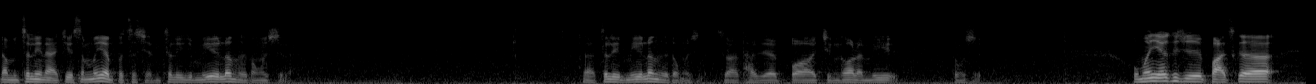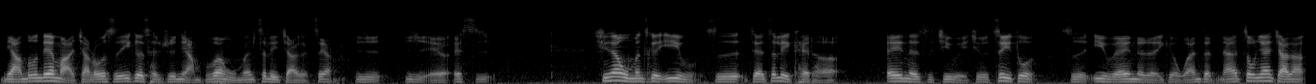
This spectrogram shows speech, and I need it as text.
那么这里呢就什么也不执行，这里就没有任何东西了。是吧？这里没有任何东西，是吧？它就把警告了没有东西。我们也可以把这个两段代码，假如是一个程序两部分，我们这里加个这样 e e l s e。现在我们这个 if 是在这里开头，end 是结尾，就这一段是 if end 的一个完整，然后中间加上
